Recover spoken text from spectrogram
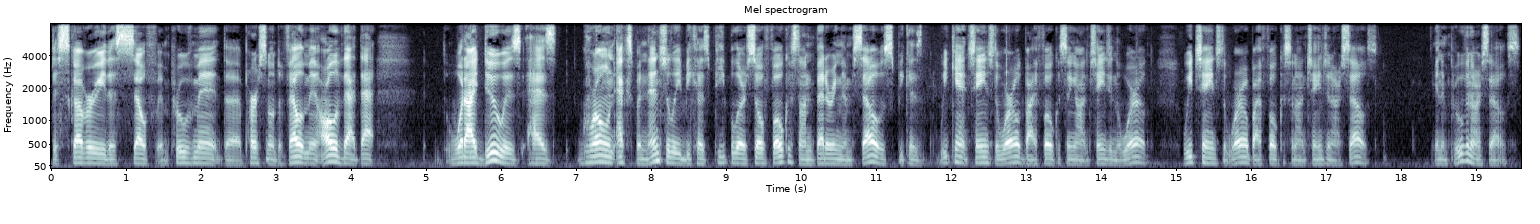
discovery, the self improvement, the personal development, all of that, that what I do is has grown exponentially because people are so focused on bettering themselves because we can't change the world by focusing on changing the world. We change the world by focusing on changing ourselves and improving ourselves.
